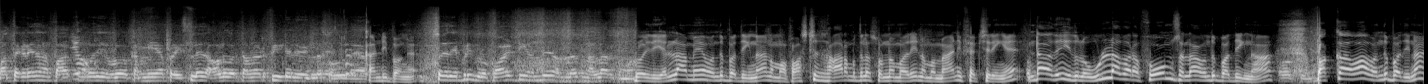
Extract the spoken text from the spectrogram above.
மற்ற கடையில் நான் பார்க்கும்போது இவ்வளோ கம்மியாக ப்ரைஸில் ஆல் ஓவர் தமிழ்நாடு ஃப்ரீ டெலிவரியில் சொல்லல கண்டிப்பாங்க. ஸோ இது எப்படி ப்ரோ குவாலிட்டி வந்து அந்தளவுக்கு நல்லா இருக்குமா? ப்ரோ இது எல்லாமே வந்து பார்த்தீங்கன்னா நம்ம ஃபர்ஸ்ட் ஆரம்பத்தில் சொன்ன மாதிரி நம்ம மேனுஃபேக்சரிங்கு ரெண்டாவது இதில் உள்ள வர ஃபோம்ஸ் எல்லாம் வந்து பார்த்தீங்கன்னா பக்காவாக வந்து பார்த்தீங்கன்னா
